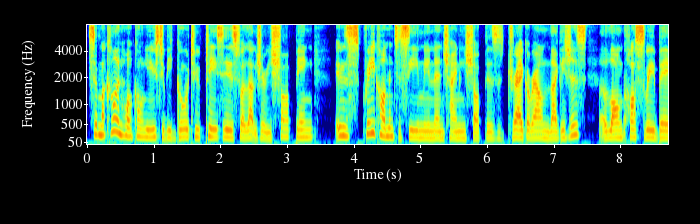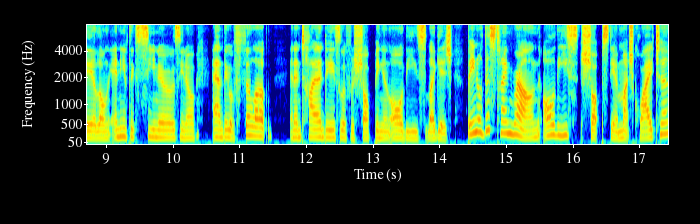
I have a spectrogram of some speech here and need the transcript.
So, Macau and Hong Kong used to be go to places for luxury shopping. It was pretty common to see mainland Chinese shoppers drag around luggages along Causeway Bay, along any of the casinos, you know, and they would fill up an entire day's worth of shopping and all these luggage. But you know, this time round, all these shops, they're much quieter.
